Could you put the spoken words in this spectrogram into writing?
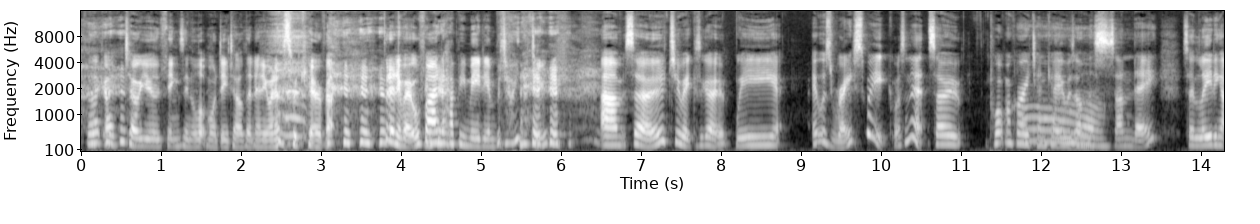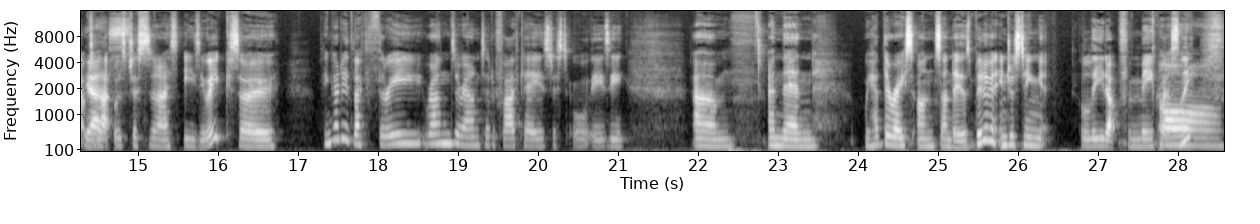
I feel like I'd tell you things in a lot more detail than anyone else would care about. But anyway, we'll find a happy medium between the two. Um, so two weeks ago, we it was race week, wasn't it? So Port Macquarie 10k was on the Sunday. So leading up to that was just a nice easy week. So I think I did like three runs around sort of 5Ks, just all easy. Um, and then we had the race on Sunday. There's a bit of an interesting lead up for me personally. Oh,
